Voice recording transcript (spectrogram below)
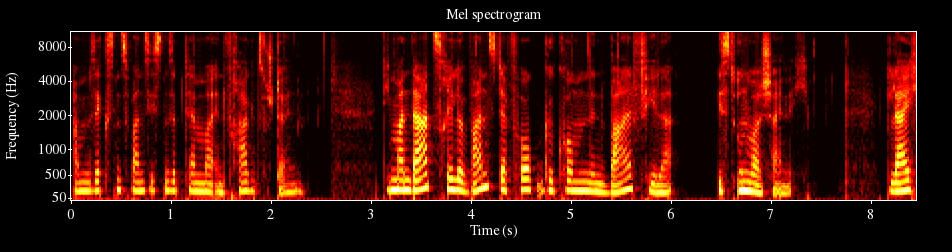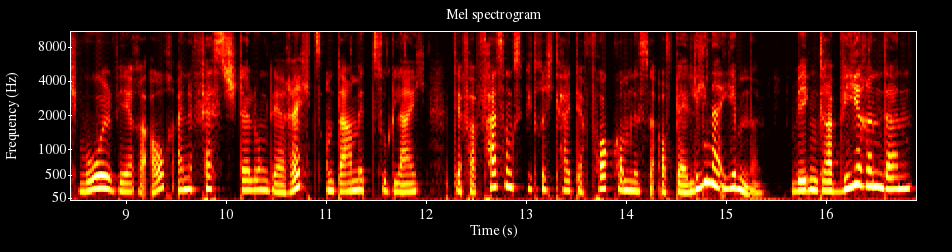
am 26. September in Frage zu stellen. Die Mandatsrelevanz der vorgekommenen Wahlfehler ist unwahrscheinlich. Gleichwohl wäre auch eine Feststellung der Rechts- und damit zugleich der Verfassungswidrigkeit der Vorkommnisse auf Berliner Ebene wegen gravierenden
